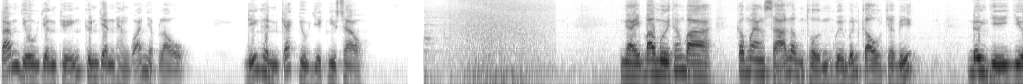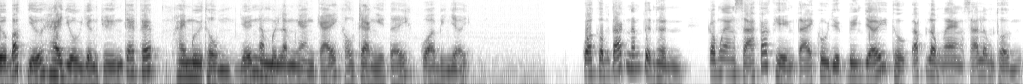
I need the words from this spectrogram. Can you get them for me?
8 vụ vận chuyển kinh doanh hàng hóa nhập lậu. Điển hình các vụ việc như sau. Ngày 30 tháng 3, Công an xã Long Thuận, huyện Bến Cầu cho biết, đơn vị vừa bắt giữ hai vụ vận chuyển trái phép 20 thùng với 55.000 cái khẩu trang y tế qua biên giới. Qua công tác nắm tình hình, Công an xã phát hiện tại khu vực biên giới thuộc ấp Long An, xã Long Thuận,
